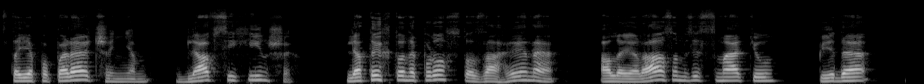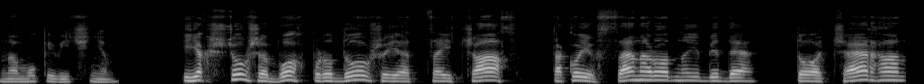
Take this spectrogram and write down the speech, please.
стає попередженням для всіх інших, для тих, хто не просто загине, але й разом зі смертю піде на муки вічні. І якщо вже Бог продовжує цей час такої всенародної біди, то черга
